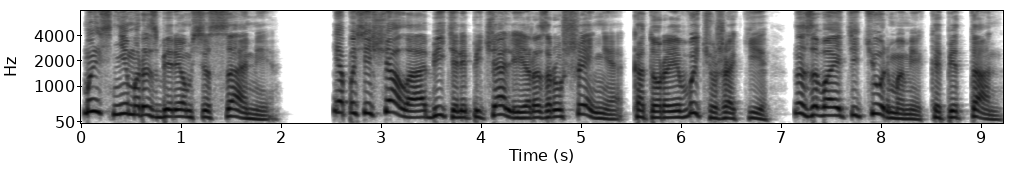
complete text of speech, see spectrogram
«Мы с ним разберемся сами. Я посещала обители печали и разрушения, которые вы, чужаки, называете тюрьмами, капитан.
